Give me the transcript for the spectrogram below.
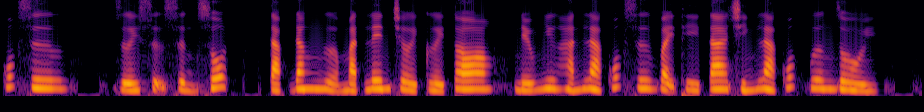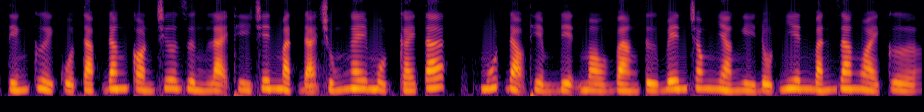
Quốc sư, dưới sự sừng sốt, tạp đăng ngửa mặt lên trời cười to. Nếu như hắn là quốc sư vậy thì ta chính là quốc vương rồi. Tiếng cười của tạp đăng còn chưa dừng lại thì trên mặt đã trúng ngay một cái tát. Mút đạo thiểm điện màu vàng từ bên trong nhà nghỉ đột nhiên bắn ra ngoài cửa.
